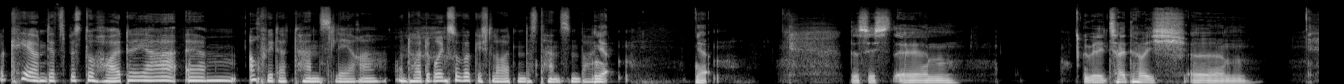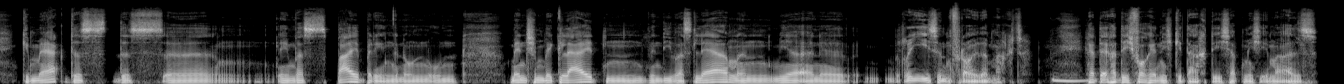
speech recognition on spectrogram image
Okay, und jetzt bist du heute ja ähm, auch wieder Tanzlehrer und heute bringst du wirklich Leuten das Tanzen bei. Ja, ja. Das ist ähm, über die Zeit habe ich ähm, gemerkt, dass das äh, irgendwas beibringen und, und Menschen begleiten, wenn die was lernen, mir eine Riesenfreude macht. Mhm. Hatte, hatte ich vorher nicht gedacht. Ich habe mich immer als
